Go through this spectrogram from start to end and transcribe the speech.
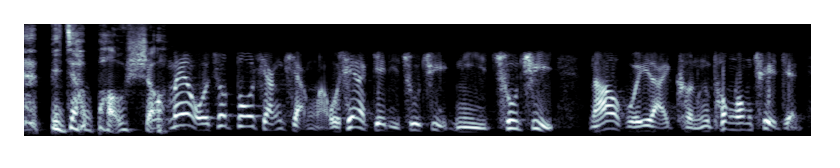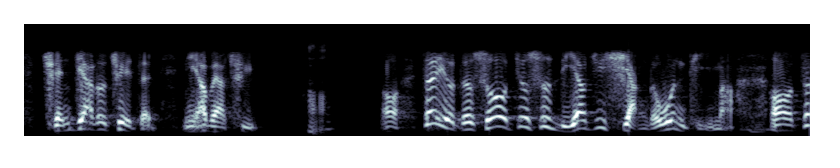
比较保守。没有，我就多想想嘛。我现在给你出去，你出去然后回来，可能通通确诊，全家都确诊，你要不要去？好。哦，这有的时候就是你要去想的问题嘛。哦，这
